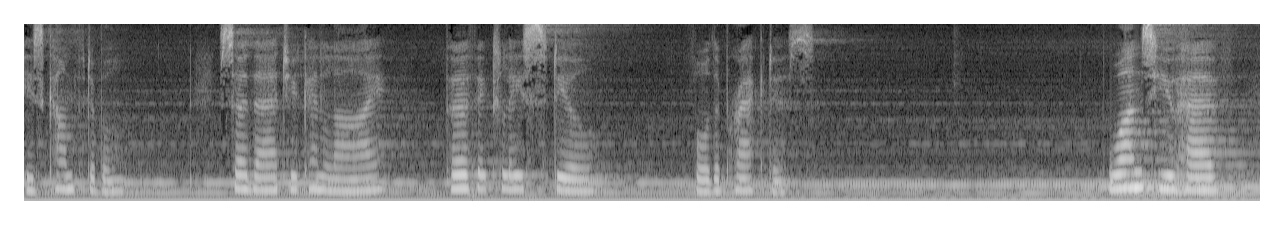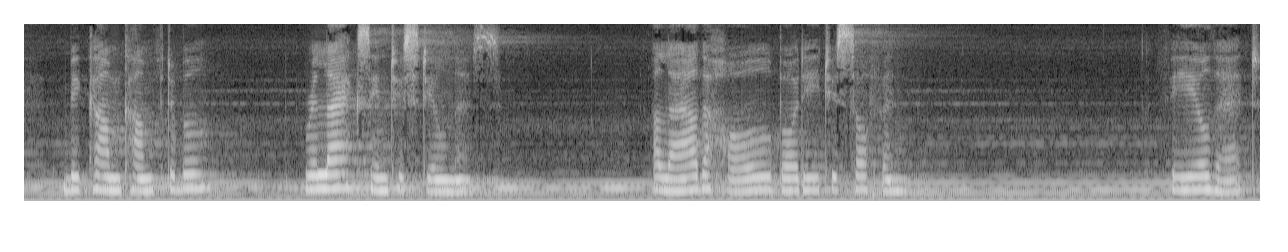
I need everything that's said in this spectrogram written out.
is comfortable so that you can lie perfectly still for the practice. Once you have become comfortable, relax into stillness. Allow the whole body to soften. Feel that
